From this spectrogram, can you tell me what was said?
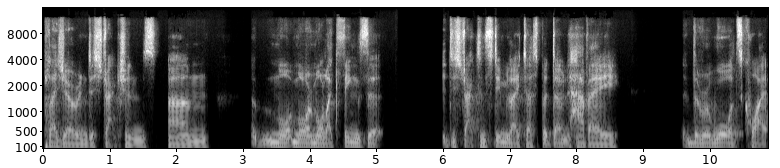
pleasure and distractions, um, more, more and more like things that distract and stimulate us, but don't have a the rewards quite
